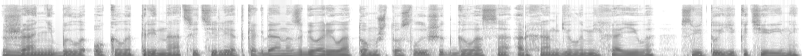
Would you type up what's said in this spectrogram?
Жанне было около 13 лет, когда она заговорила о том, что слышит голоса архангела Михаила, святой Екатерины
